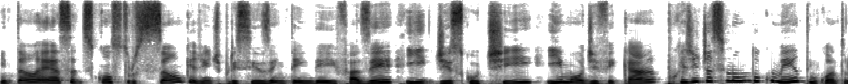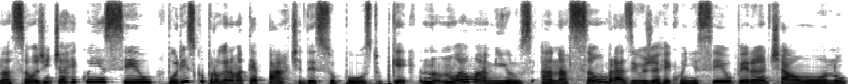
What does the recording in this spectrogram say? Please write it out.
Então, é essa desconstrução que a gente precisa entender e fazer e discutir e modificar, porque a gente assinou um documento enquanto nação, a gente já reconheceu. Por isso que o programa até parte parte desse suposto, porque não é o Mamilos, a nação Brasil já reconheceu perante a ONU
